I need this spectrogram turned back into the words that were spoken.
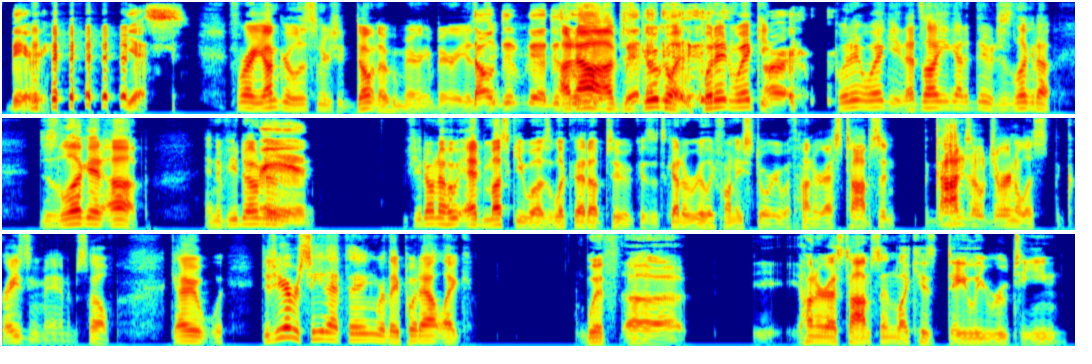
doing. yes. For our younger listeners who don't know who Marion Barry is, Don't do, yeah, just I know. I'm just Google it. Put it in Wiki. Right. Put it in Wiki. That's all you got to do. Just look it up. Just look it up. And if you don't know, if you don't know who Ed Muskie was, look that up too, because it's got a really funny story with Hunter S. Thompson, the Gonzo journalist, the crazy man himself. Guy, did you ever see that thing where they put out like with uh Hunter S. Thompson, like his daily routine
